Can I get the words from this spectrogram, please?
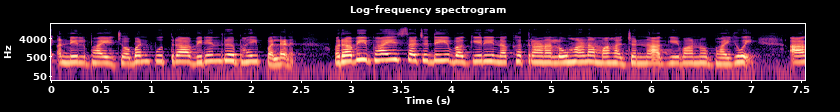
અનિલભાઈ જોબનપુત્રા, વિરેન્દ્રભાઈ પલણ, રવિભાઈ સચદે વગેરે નખત્રાણા લોહાણા મહાજનના આગેવાનો ભાઈઓએ આ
